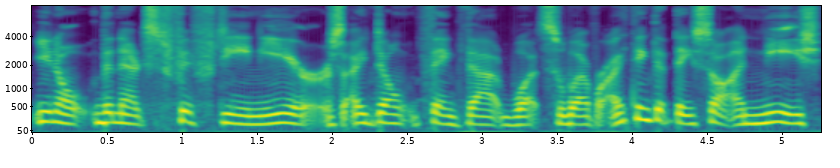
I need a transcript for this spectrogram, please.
you know, the next 15 years. I don't think that whatsoever. I think that they saw a niche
